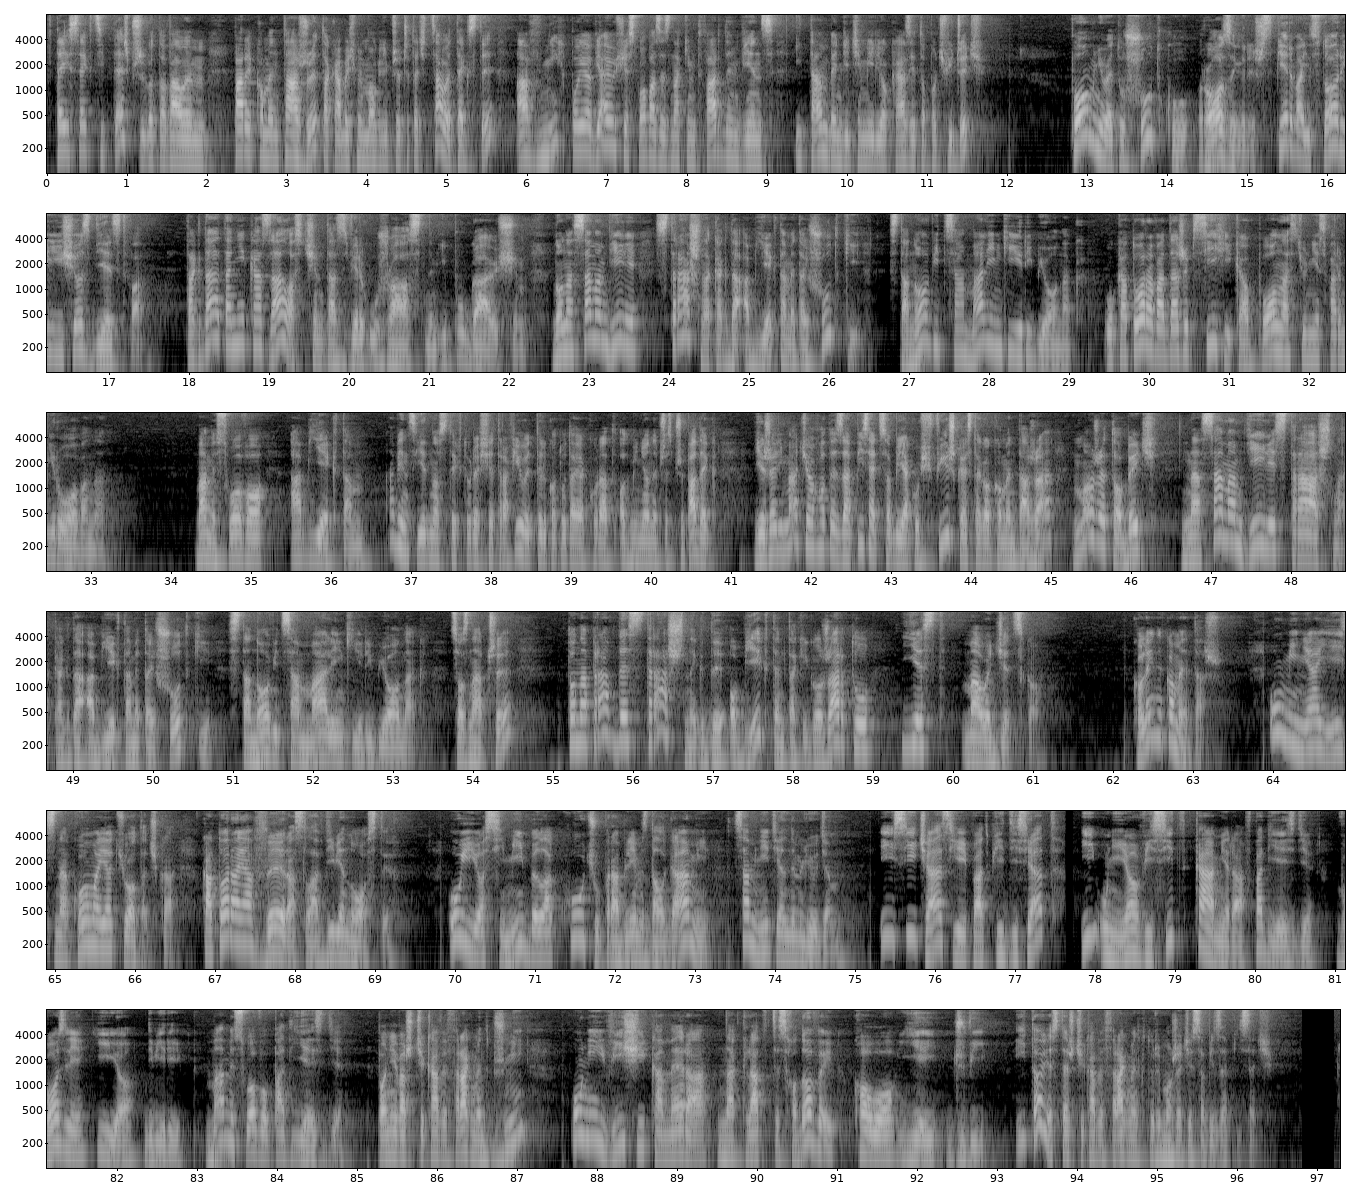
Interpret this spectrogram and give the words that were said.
W tej sekcji też przygotowałem parę komentarzy, tak abyśmy mogli przeczytać całe teksty, a w nich pojawiają się słowa ze znakiem twardym, więc i tam będziecie mieli okazję to poćwiczyć. Помню эту шутку, розыгрыш, с первой истории еще с детства. Тогда это не казалось чем-то сверхужасным и пугающим, но на самом деле страшно, когда объектом этой шутки становится маленький ребенок, у которого даже психика полностью не сформирована. Mamy słowo obiektam, a więc jedno z tych, które się trafiły, tylko tutaj akurat odmienione przez przypadek. Jeżeli macie ochotę zapisać sobie jakąś fiszkę z tego komentarza, może to być на самом деле страшно, когда объектом этой шутки становится маленький ребенок. Co znaczy, to naprawdę straszne, gdy obiektem takiego żartu jest małe dziecko. Kolejny komentarz. У меня есть знакомая теточка, которая выросла в 90-х. У ее семьи была куча проблем с долгами сомнительным людям. И сейчас ей под 50, и у нее висит камера в подъезде возле ее двери. Mamy słowo podjeździe, ponieważ ciekawy fragment brzmi u niej wisi kamera na klatce schodowej koło jej drzwi. I to jest też ciekawy fragment, który możecie sobie zapisać.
